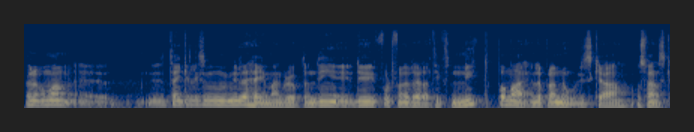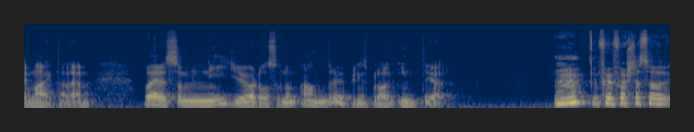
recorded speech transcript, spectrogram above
Men om man eh, tänker liksom Miller Heyman Group, det är, det är fortfarande relativt nytt på, eller på den nordiska och svenska marknaden. Vad är det som ni gör då som de andra utbildningsbolagen inte gör? Mm. För det första så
